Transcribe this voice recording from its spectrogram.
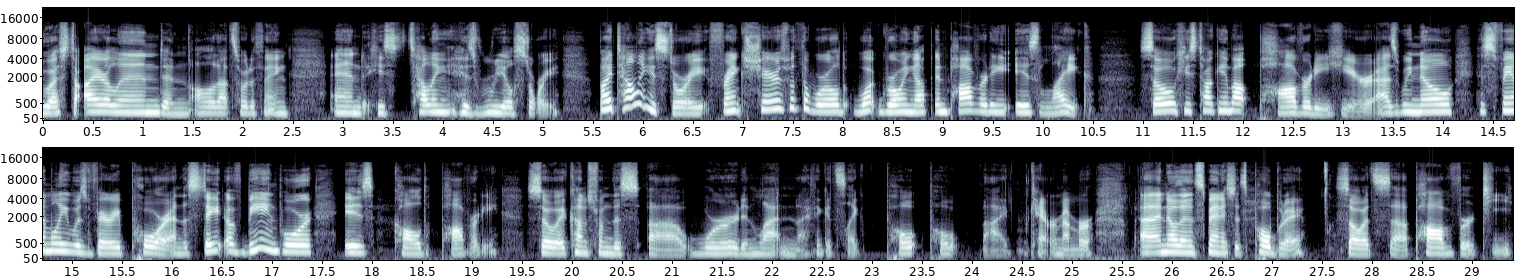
US to Ireland, and all of that sort of thing. And he's telling his real story. By telling his story, Frank shares with the world what growing up in poverty is like. So he's talking about poverty here. As we know, his family was very poor, and the state of being poor is called poverty. So it comes from this uh, word in Latin. I think it's like po po. I can't remember. I know that in Spanish it's pobre. So it's uh, poverty.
